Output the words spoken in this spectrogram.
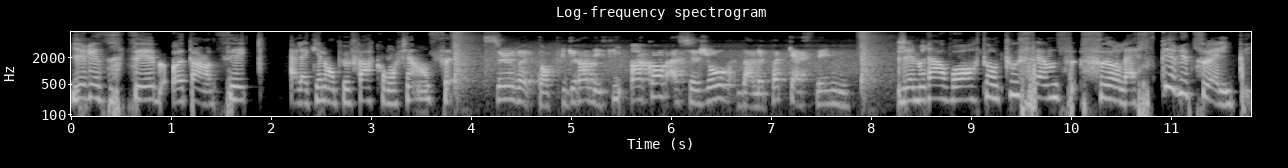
irrésistible, authentique, à laquelle on peut faire confiance. Sur ton plus grand défi encore à ce jour dans le podcasting? J'aimerais avoir ton tout sens sur la spiritualité.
